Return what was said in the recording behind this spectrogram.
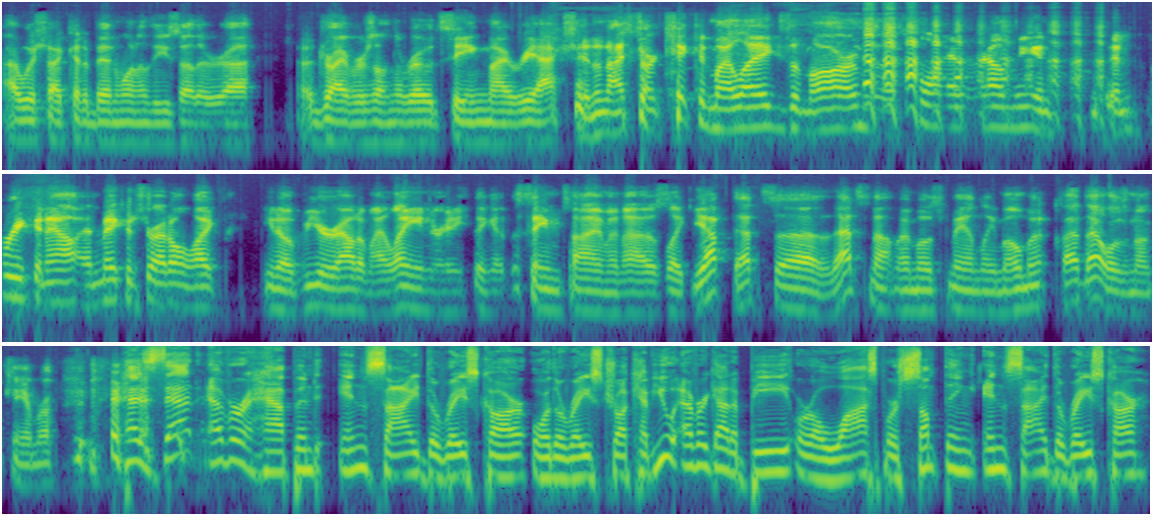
I wish I could have been one of these other uh, uh, drivers on the road seeing my reaction. And I start kicking my legs and my arms and flying around me and, and freaking out and making sure I don't like, you know, veer out of my lane or anything at the same time. And I was like, yep, that's, uh, that's not my most manly moment. Glad that wasn't on camera. Has that ever happened inside the race car or the race truck? Have you ever got a bee or a wasp or something inside the race car?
